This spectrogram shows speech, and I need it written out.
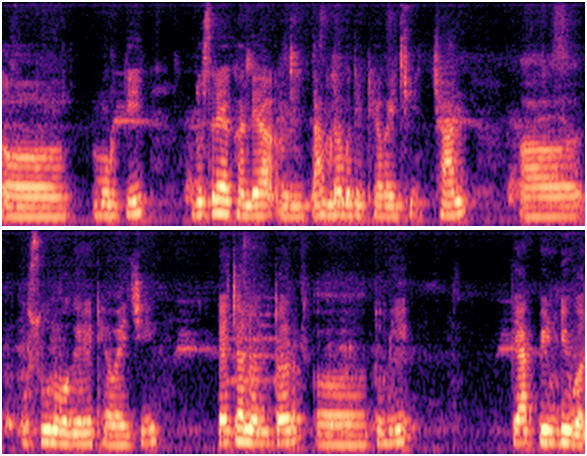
मूर्ती दुसऱ्या एखाद्या अं, तामणामध्ये ठेवायची. छान पुसून वगैरे ठेवायची. त्याच्यानंतर तुम्ही त्या पिंडीवर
